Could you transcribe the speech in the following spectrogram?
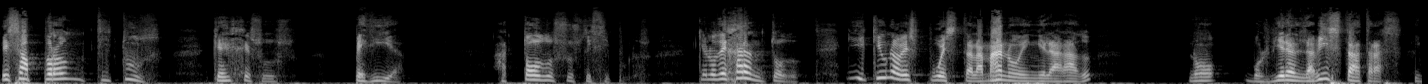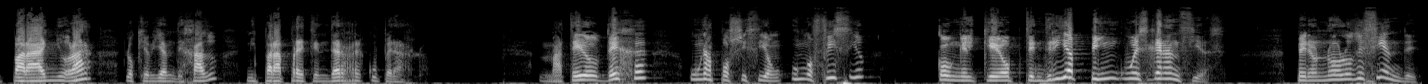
Esa prontitud que Jesús pedía a todos sus discípulos, que lo dejaran todo, y que una vez puesta la mano en el arado, no volvieran la vista atrás, ni para añorar lo que habían dejado, ni para pretender recuperarlo. Mateo deja una posición, un oficio con el que obtendría pingües ganancias, pero no lo defiende,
